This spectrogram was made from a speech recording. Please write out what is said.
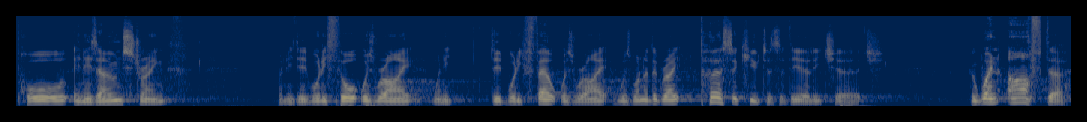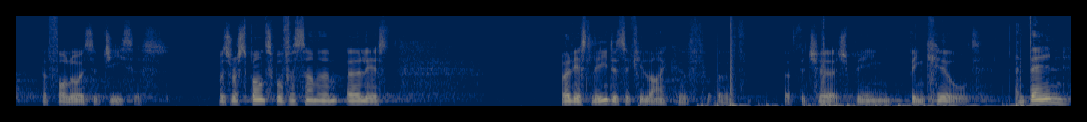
Paul, in his own strength, when he did what he thought was right, when he did what he felt was right, was one of the great persecutors of the early church, who went after the followers of Jesus, was responsible for some of the earliest, earliest leaders, if you like, of, of, of the church being, being killed. And then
